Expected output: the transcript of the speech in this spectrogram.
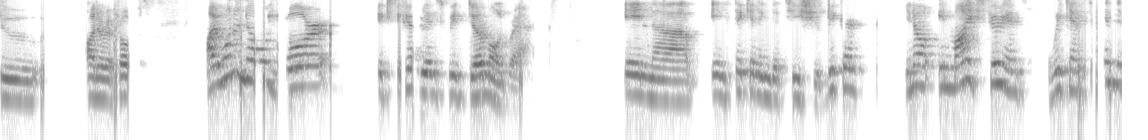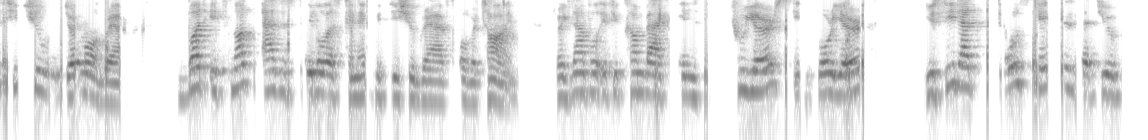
to other approaches. I want to know your experience with dermal grafts in uh, in thickening the tissue because you know in my experience we can thicken the tissue with dermal grafts but it's not as stable as connective tissue grafts over time for example if you come back in two years in four years you see that those cases that you've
